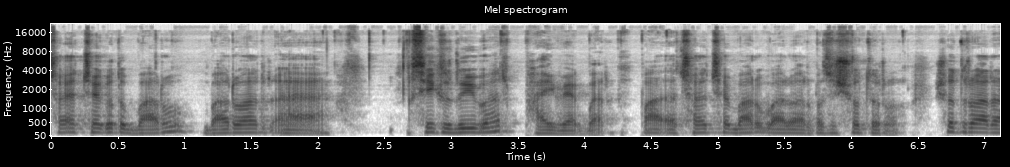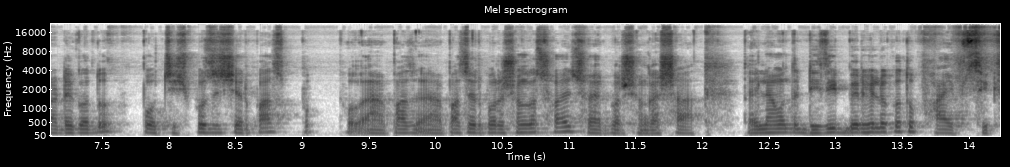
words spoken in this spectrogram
ছয় আর ছয় কত? বারো। বারো আর সিক্স দুইবার ফাইভ একবার। ছয় ছয় বারো বারো আর পাঁচে সতেরো। সতেরো আর আটে কত? পঁচিশ। পঁচিশের পাঁচ পাঁচের পরের সংখ্যা ছয়, ছয়ের পরের সংখ্যা সাত। তাইলে আমাদের ডিজিট বের হলো কত? ফাইভ সিক্স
